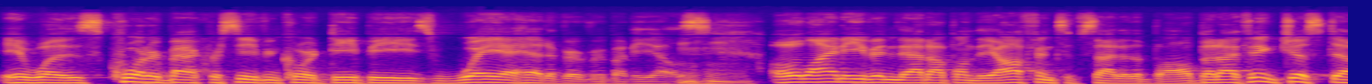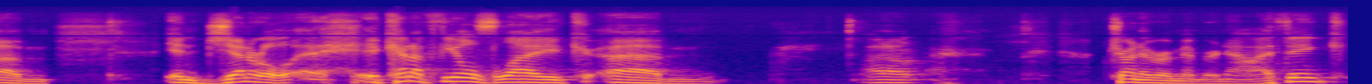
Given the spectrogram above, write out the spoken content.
It was quarterback, receiving corps, DBs way ahead of everybody else. Mm-hmm. O line evened that up on the offensive side of the ball, but I think just um, in general, it kind of feels like. Um, I don't, I'm trying to remember now. I think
